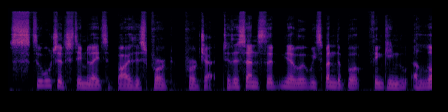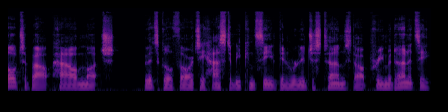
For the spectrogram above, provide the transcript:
sort of stimulated by this pro- project to the sense that, you know, we spend the book thinking a lot about how much political authority has to be conceived in religious terms about pre modernity.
